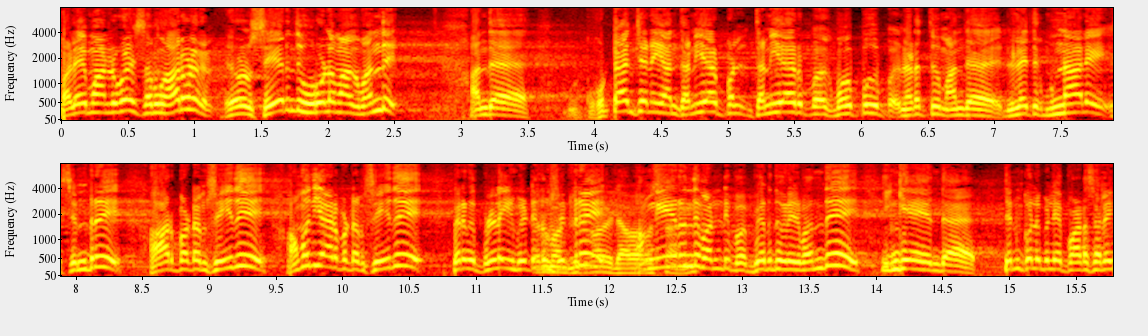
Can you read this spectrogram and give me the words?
பழைய மாணவர்கள் சமூக ஆர்வலர்கள் சேர்ந்து ஊர்வலமாக வந்து அந்த கொட்டாஞ்சனை அந்த தனியார் தனியார் வகுப்பு நடத்தும் அந்த நிலையத்துக்கு முன்னாலே சென்று ஆர்ப்பாட்டம் செய்து அமைதி ஆர்ப்பாட்டம் செய்து பிறகு பிள்ளையின் வீட்டுக்கு சென்று அங்கே இருந்து வண்டி பேருந்துகளில் வந்து இங்கே இந்த தென்கொழும்பிலே பாடசாலை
